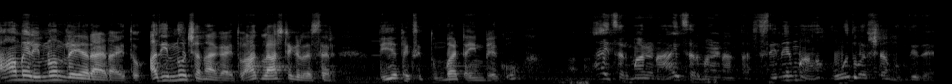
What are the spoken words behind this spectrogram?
ಆಮೇಲೆ ಇನ್ನೊಂದ್ ಲೇಯರ್ ಆಡ್ ಆಯ್ತು. ಅದು ಇನ್ನೂ ಚೆನ್ನಾಗಾಯ್ತು. ಆಗ ಲಾಸ್ಟ್ ಹೇಳಿದೆ ಸರ್ ಬಿ ಎಫ್ ಎಕ್ಸ್ ತುಂಬಾ ಟೈಮ್ ಬೇಕು. ಆಯ್ತು ಸರ್ ಮಾಡೋಣ, ಆಯ್ತು ಸರ್ ಮಾಡೋಣ ಅಂತ. ಸಿನಿಮಾ ಹೋದ ವರ್ಷ ಮುಗ್ದಿದೆ.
